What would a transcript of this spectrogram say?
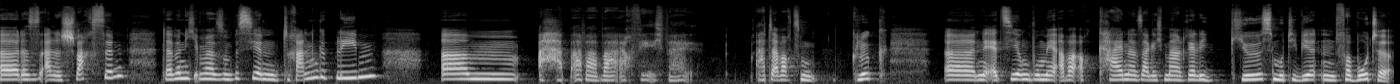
äh, das ist alles Schwachsinn. Da bin ich immer so ein bisschen dran geblieben. Ähm, hab aber war auch, ich war, hatte aber auch zum Glück äh, eine Erziehung, wo mir aber auch keine, sage ich mal, religiös motivierten Verbote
